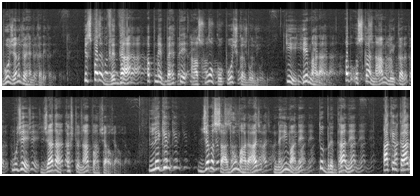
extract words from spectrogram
भोजन ग्रहण करे। इस पर वृद्धा अपने बहते आंसुओं को पोछ कर बोली कि हे महाराज अब उसका नाम लेकर मुझे ज़्यादा कष्ट ना पहुंचाओ। लेकिन जब साधु महाराज नहीं माने तो वृद्धा ने आखिरकार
